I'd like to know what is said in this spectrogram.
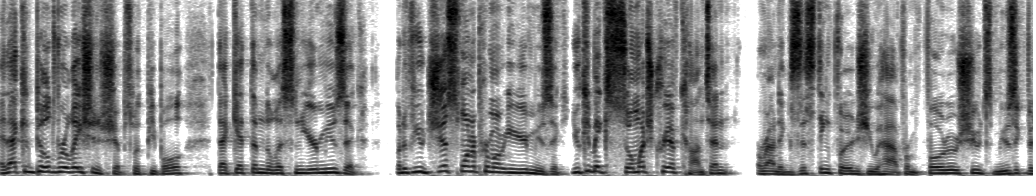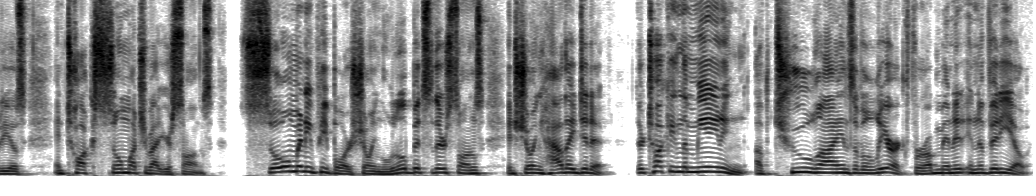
And that can build relationships with people that get them to listen to your music. But if you just want to promote your music, you can make so much creative content around existing footage you have from photo shoots, music videos, and talk so much about your songs. So many people are showing little bits of their songs and showing how they did it. They're talking the meaning of two lines of a lyric for a minute in a video.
